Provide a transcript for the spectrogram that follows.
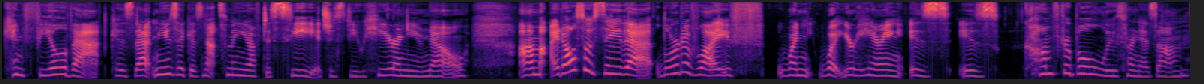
can feel that because that music is not something you have to see. It's just you hear and you know. Um, i'd also say that lord of life when what you're hearing is is comfortable lutheranism.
